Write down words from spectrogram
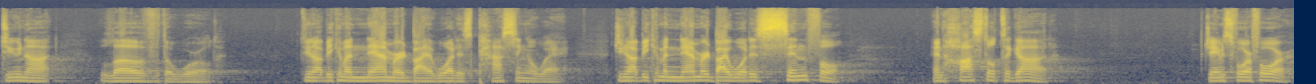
do not love the world. Do not become enamored by what is passing away. Do not become enamored by what is sinful and hostile to God. James 4 4.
